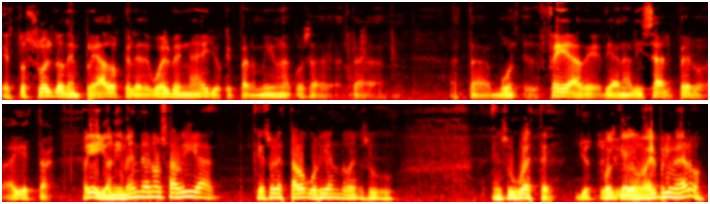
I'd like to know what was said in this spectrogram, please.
estos sueldos de empleados que le devuelven a ellos, que para mí es una cosa hasta, hasta fea de analizar, pero ahí está. Oye, Johnny Méndez no sabía que eso le estaba ocurriendo en su en su hueste. Yo estoy porque no es el primero.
